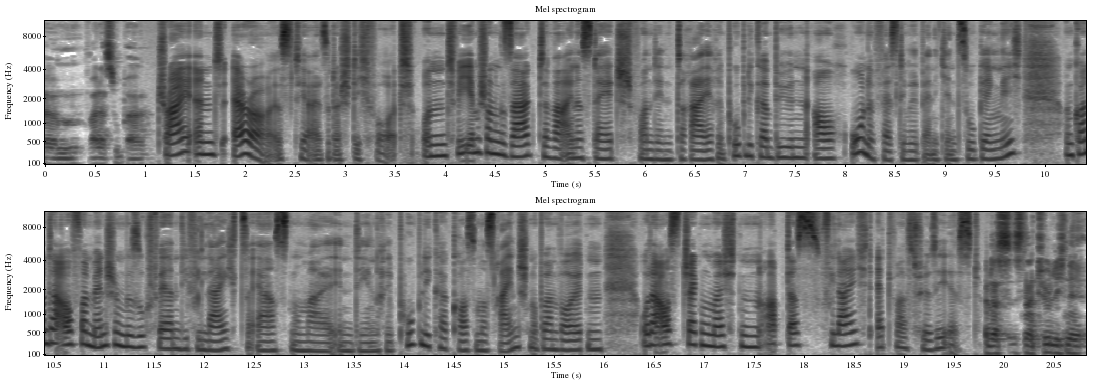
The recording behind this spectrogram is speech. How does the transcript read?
ähm, war das super. Try and Error ist hier also das Stichwort. Und wie eben schon gesagt, war eine Stage von den drei Republika-Bühnen auch ohne Festivalbändchen zugänglich und konnte auch von Menschen besucht werden, die vielleicht zuerst nur mal in den Republika-Kosmos reinschnuppern wollten oder auschecken möchten, ob das vielleicht etwas für sie ist. Das ist natürlich eine,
